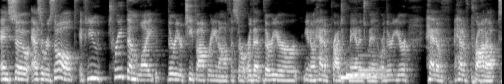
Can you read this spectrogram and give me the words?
And so as a result, if you treat them like they're your chief operating officer or that they're your, you know, head of project management or they're your head of head of product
